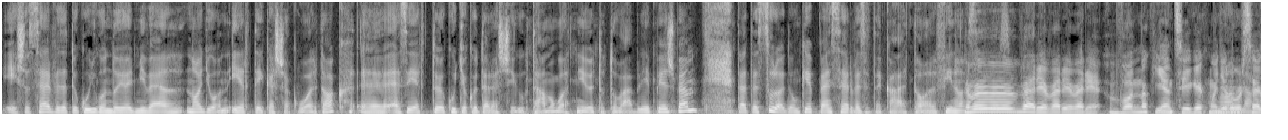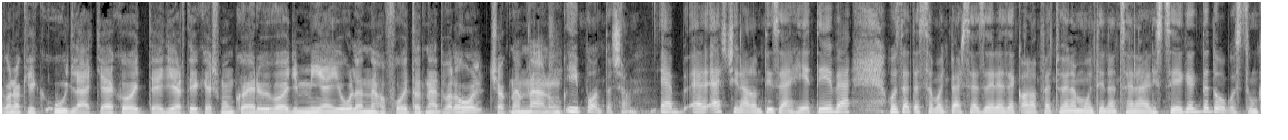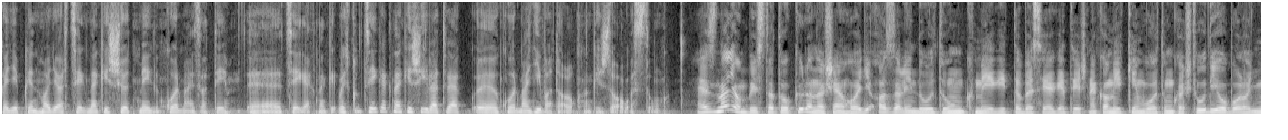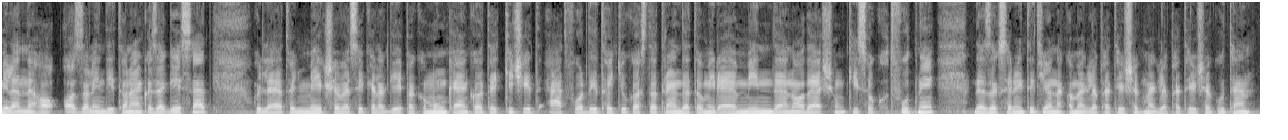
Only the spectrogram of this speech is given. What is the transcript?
és a szervezetük úgy gondolja, hogy mivel nagyon értékesek voltak, ezért kutyakötelességük támogatni őt a tovább lépésben. Tehát ez tulajdonképpen szervezetek által finanszírozott. Várja, várja, várja. Vannak ilyen cégek, cégek Magyarországon, Vannak. akik úgy látják, hogy te egy értékes munkaerő vagy, milyen jó lenne, ha folytatnád valahol, csak nem nálunk. Így pontosan. Ebb, e, ezt csinálom 17 éve. Hozzáteszem, hogy persze ezért ezek alapvetően a multinacionális cégek, de dolgoztunk egyébként magyar cégnek is, sőt még kormányzati e, cégeknek, vagy cégeknek is, illetve e, kormányhivataloknak is dolgoztunk. Ez nagyon biztató, különösen, hogy azzal indultunk még itt a beszélgetésnek, amíg kim voltunk a stúdióból, hogy mi lenne, ha azzal indítanánk az egészet, hogy lehet, hogy mégse veszik el a gépek a munkánkat, egy kicsit átfordíthatjuk azt a trendet, amire minden adásunk kiszokott futni, de ezek szerint itt jönnek a meglepetések meglepetések után.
